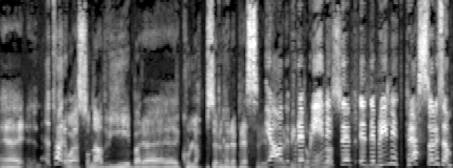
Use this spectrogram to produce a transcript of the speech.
Eh, og jeg, sånn er at vi bare eh, kollapser under det presset vi Ja, får bygget opp over oss. litt, det, det blir litt press. Og liksom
